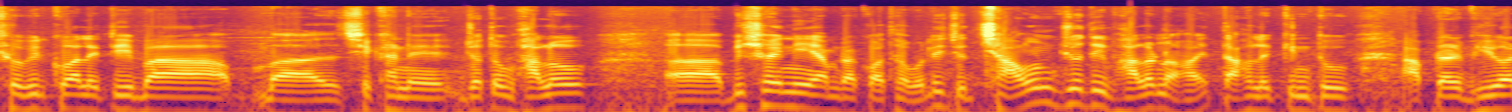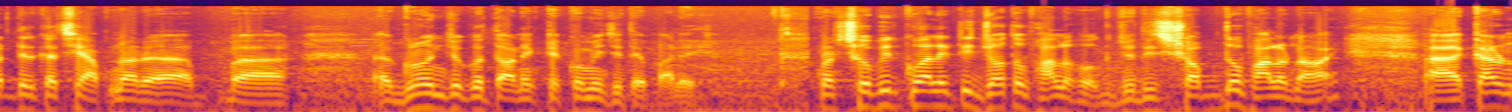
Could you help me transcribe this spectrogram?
ছবির কোয়ালিটি বা সেখানে যত ভালো বিষয় নিয়ে আমরা কথা বলি, যদি সাউন্ড যদি ভালো না হয়, তাহলে কিন্তু আপনার ভিউয়ারদের কাছে আপনার গ্রহণযোগ্যতা অনেকটা কমে যেতে পারে। আপনার ছবির কোয়ালিটি যত ভালো হোক, যদি শব্দ ভালো না হয়। কারণ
